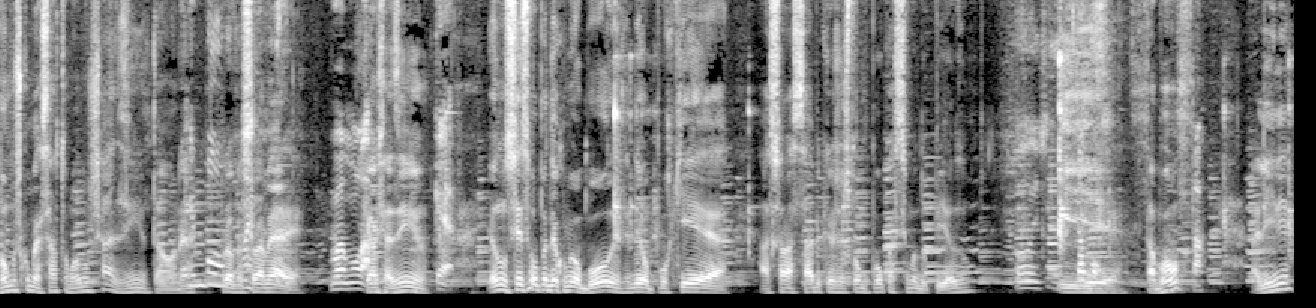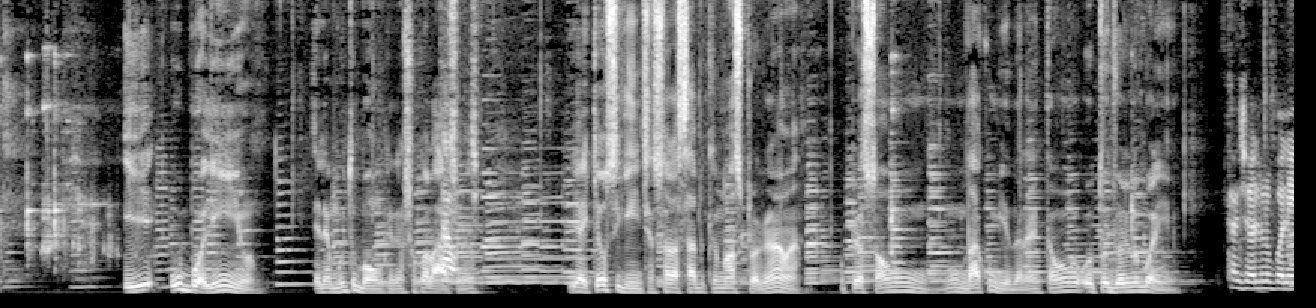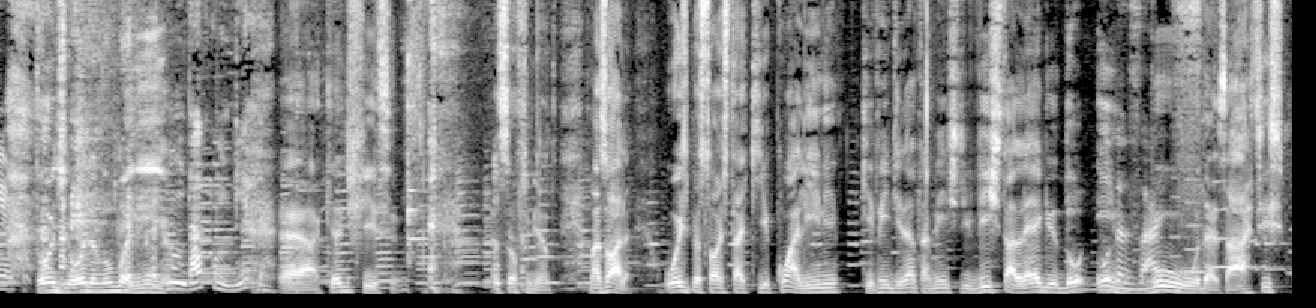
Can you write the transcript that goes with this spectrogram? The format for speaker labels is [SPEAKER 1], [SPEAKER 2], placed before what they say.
[SPEAKER 1] Vamos começar tomando um chazinho então, né?
[SPEAKER 2] Que bom.
[SPEAKER 1] Professora Mary.
[SPEAKER 2] Vamos lá.
[SPEAKER 1] Quer um chazinho?
[SPEAKER 2] Quero.
[SPEAKER 1] Eu não sei se eu vou poder comer o bolo, entendeu? Porque a senhora sabe que eu já estou um pouco acima do peso.
[SPEAKER 2] Hoje.
[SPEAKER 1] E...
[SPEAKER 2] Tá bom.
[SPEAKER 1] Tá bom?
[SPEAKER 2] Tá.
[SPEAKER 1] Aline? E o bolinho, ele é muito bom, que nem o chocolate,
[SPEAKER 3] Tá
[SPEAKER 1] né?
[SPEAKER 3] ótimo.
[SPEAKER 1] E aqui é o seguinte, a senhora sabe que no nosso programa o pessoal não, não dá comida, né? Então eu tô de olho no bolinho.
[SPEAKER 3] Tá de olho no bolinho.
[SPEAKER 1] Tô de olho no bolinho.
[SPEAKER 2] Não dá comida?
[SPEAKER 1] É, aqui é difícil. É sofrimento. Mas olha, hoje pessoal está aqui com a Aline, que vem diretamente de Vista Alegre do
[SPEAKER 3] Embu das
[SPEAKER 1] Embu das Artes.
